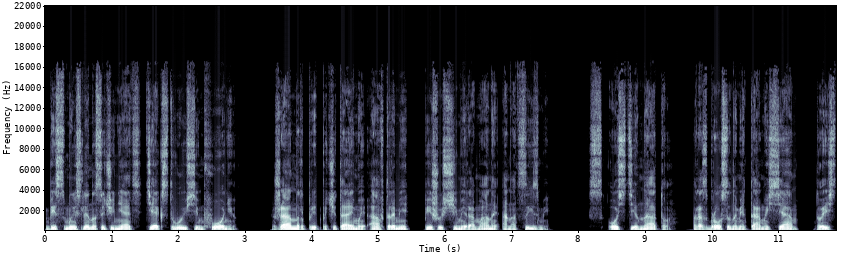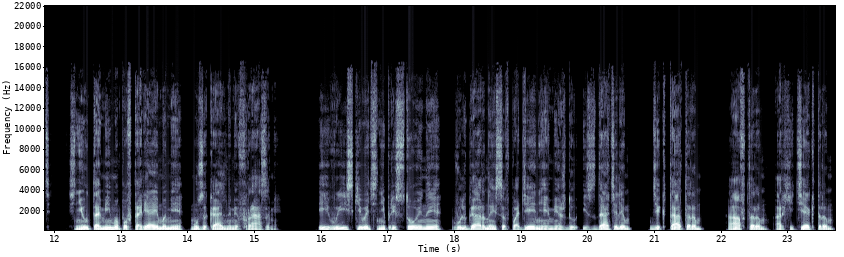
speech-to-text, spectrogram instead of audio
Бессмысленно сочинять текстовую симфонию, жанр, предпочитаемый авторами, пишущими романы о нацизме. С остинато разбросанными там и сям, то есть с неутомимо повторяемыми музыкальными фразами, и выискивать непристойные, вульгарные совпадения между издателем, диктатором, автором, архитектором,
